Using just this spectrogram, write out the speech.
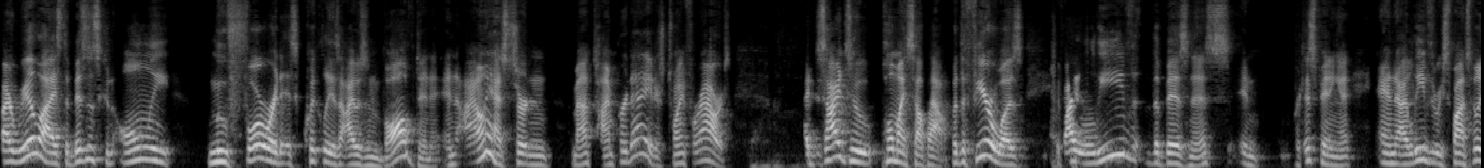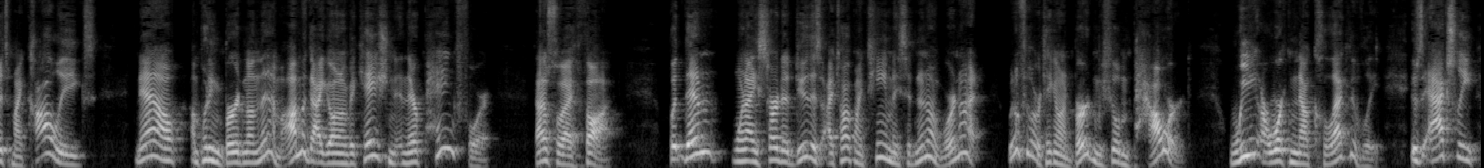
But I realized the business can only move forward as quickly as I was involved in it, and I only had a certain amount of time per day. There's 24 hours. I decided to pull myself out, but the fear was if I leave the business in participating in it and I leave the responsibility to my colleagues now I'm putting burden on them. I'm the guy going on vacation and they're paying for it. That's what I thought. But then when I started to do this, I talked to my team. They said, no, no, we're not, we don't feel we're taking on burden. We feel empowered. We are working now collectively. It was actually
